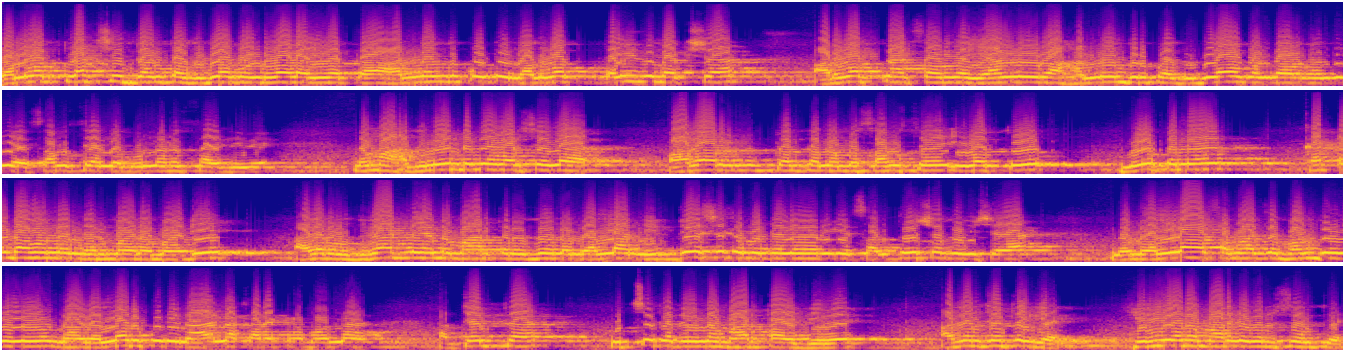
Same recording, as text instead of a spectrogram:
ನಲವತ್ತು ಲಕ್ಷ ಇದ್ದಂತ ದುಡಿಯೋ ಬಂಡವಾಳ ಇವತ್ತ ಹನ್ನೊಂದು ಕೋಟಿ ನಲವತ್ತೈದು ಲಕ್ಷ ಅರವತ್ನಾಲ್ಕು ಸಾವಿರದ ಏಳ್ನೂರ ಹನ್ನೊಂದು ರೂಪಾಯಿ ದುಡಿಯೋ ಬಂಡವಾಳದೊಂದಿಗೆ ಸಂಸ್ಥೆಯನ್ನು ಮುನ್ನಡೆಸ್ತಾ ಇದ್ದೀವಿ. ನಮ್ಮ ಹದಿನೆಂಟನೇ ವರ್ಷದ ಪಾದಾರ್ಥ ನಮ್ಮ ಸಂಸ್ಥೆ ಇವತ್ತು ನೂತನ ಕಟ್ಟಡವನ್ನು ನಿರ್ಮಾಣ ಮಾಡಿ ಅದರ ಉದ್ಘಾಟನೆಯನ್ನು ಮಾಡ್ತಿರೋದು ನಮ್ಮೆಲ್ಲ ನಿರ್ದೇಶಕ ಮಂಡಳಿಯವರಿಗೆ ಸಂತೋಷದ ವಿಷಯ. ನಮ್ಮೆಲ್ಲ ಸಮಾಜ ಬಂಧುಗಳು, ನಾವೆಲ್ಲರೂ ಕೂಡಿ ನಾರಾಯಣ ಕಾರ್ಯಕ್ರಮವನ್ನ ಅತ್ಯಂತ ಉತ್ಸುಕತೆಯಿಂದ ಮಾಡ್ತಾ ಇದ್ದೀವಿ. ಅದರ ಜೊತೆಗೆ ಹಿರಿಯರ ಮಾರ್ಗದರ್ಶನಂತೆ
